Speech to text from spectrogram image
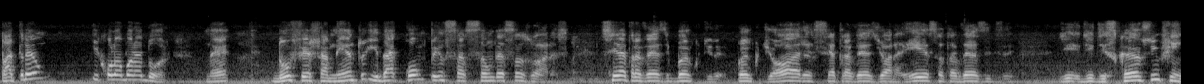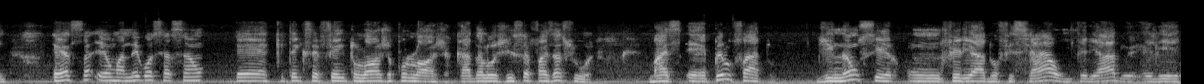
patrão e colaborador, né? Do fechamento e da compensação dessas horas. Se é através de banco de, banco de horas, se é através de hora extra, através de, de, de descanso, enfim. Essa é uma negociação é, que tem que ser feito loja por loja. Cada lojista faz a sua. Mas é, pelo fato de não ser um feriado oficial, um feriado, ele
